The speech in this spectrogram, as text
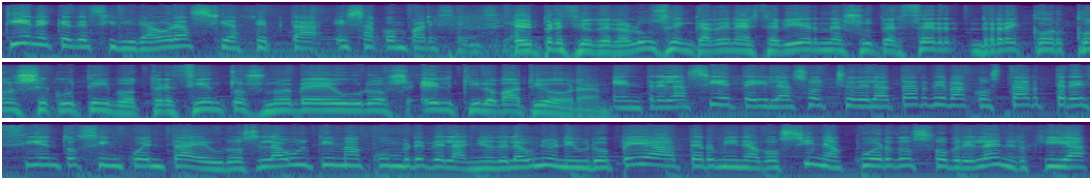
tiene que decidir ahora si acepta esa comparecencia. El precio de la luz encadena este viernes su tercer récord consecutivo, 309 euros el kilovatio hora. Entre las 7 y las 8 de la tarde va a costar 350 euros. La última cumbre del año de la Unión Europea ha terminado sin acuerdo sobre la energía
